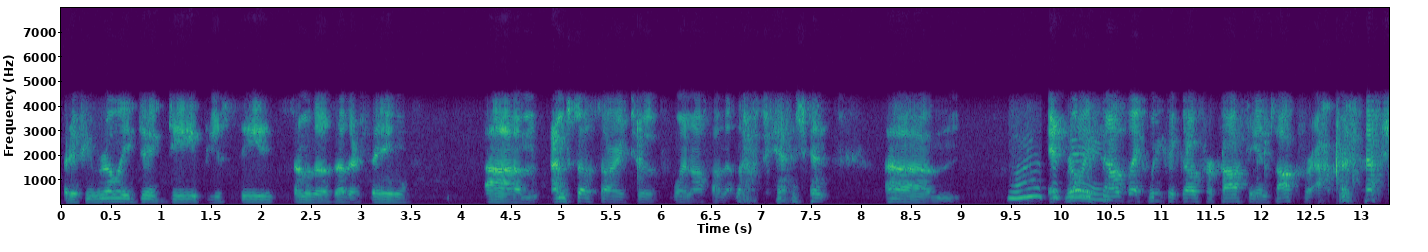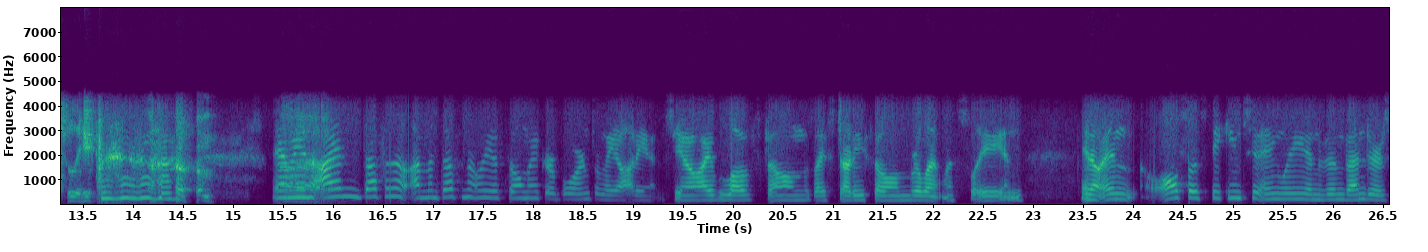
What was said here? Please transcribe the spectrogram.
But if you really dig deep, you see some of those other things. Um, I'm so sorry to have went off on that little tangent. Um, it's it really sounds like we could go for coffee and talk for hours, actually. um, I mean, Uh, I'm definitely I'm a definitely a filmmaker born from the audience. You know, I love films. I study film relentlessly, and you know, and also speaking to Ang Lee and Wim Wenders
